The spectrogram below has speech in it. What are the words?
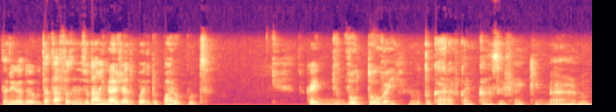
Tá ligado? Eu tava fazendo isso, eu tava engajado, pô, aí depois parou, puta. Só que aí voltou, velho. Voltou, cara, ficar em casa, falei, que merda.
